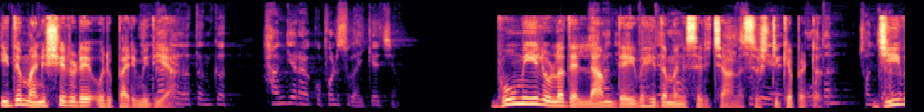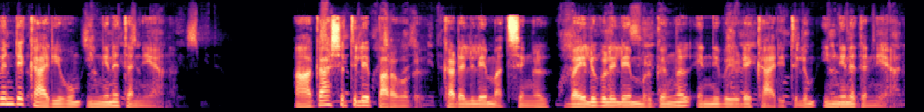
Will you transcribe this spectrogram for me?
ഇത് മനുഷ്യരുടെ ഒരു പരിമിതിയാണ്. ഭൂമിയിലുള്ളതെല്ലാം ദൈവഹിതമനുസരിച്ചാണ് സൃഷ്ടിക്കപ്പെട്ടത്. ജീവന്റെ കാര്യവും ഇങ്ങനെ തന്നെയാണ്. ആകാശത്തിലെ പറവകൾ കടലിലെ മത്സ്യങ്ങൾ വയലുകളിലെ മൃഗങ്ങൾ എന്നിവയുടെ കാര്യത്തിലും ഇങ്ങനെ തന്നെയാണ്.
